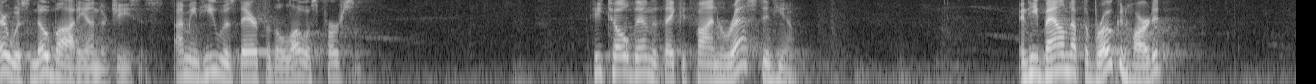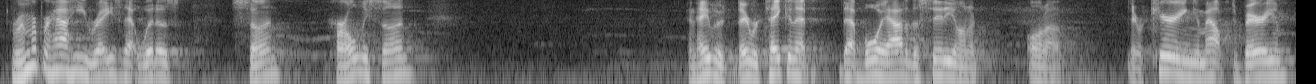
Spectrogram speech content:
There was nobody under Jesus. I mean, he was there for the lowest person. He told them that they could find rest in him. And he bound up the brokenhearted. Remember how he raised that widow's son, her only son? And they were, they were taking that, that boy out of the city on a, on a, they were carrying him out to bury him.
